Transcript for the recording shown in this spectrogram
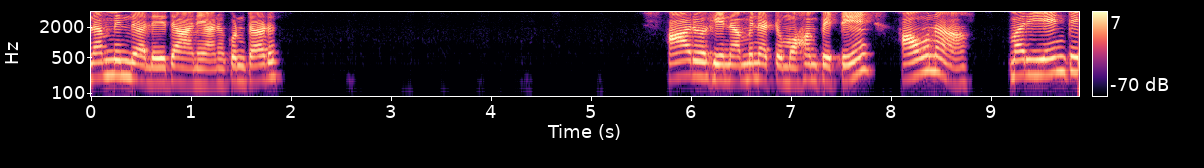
నమ్మిందా లేదా అని అనుకుంటాడు. ఆరోహి నమ్మినట్టు మొహం పెట్టి అవునా? మరి ఏంటి?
